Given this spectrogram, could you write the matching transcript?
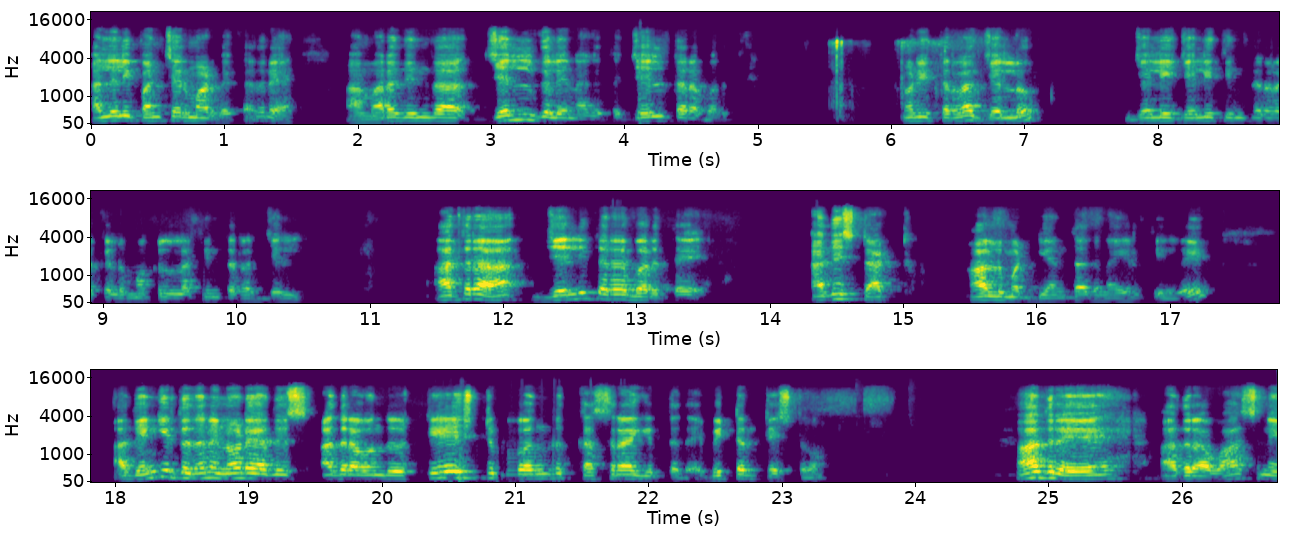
ಅಲ್ಲಲ್ಲಿ ಪಂಚರ್ ಮಾಡ್ಬೇಕಾದ್ರೆ ಆ ಮರದಿಂದ ಜೆಲ್ಗಳೇನಾಗುತ್ತೆ ಜೆಲ್ ತರ ಬರುತ್ತೆ. ನೋಡಿ ಈ ಜೆಲ್ಲು ಜಲ್ಲಿ ಜಲ್ಲಿ ತಿಂತಾರಲ್ಲ ಕೆಲವು ಮಕ್ಕಳೆಲ್ಲ ತಿಂತಾರ ಜಲ್ಲಿ ಆತರ ಜಲ್ಲಿ ತರ ಬರುತ್ತೆ. ಅದೇ ಸ್ಟಾರ್ಟ್ ಹಾಲು ಮಡ್ಡಿ ಅಂತ ಅದನ್ನ ಹೇಳ್ತೀವಿ. ಅದ್ ಹೆಂಗಿರ್ತದೆ ನೋಡಿ, ಅದು ಅದರ ಒಂದು ಟೇಸ್ಟ್ ಬಂದು ಕಸರಾಗಿರ್ತದೆ ಬಿಟ್ಟರ್ ಟೇಸ್ಟ್ ಆದ್ರೆ ಅದರ ವಾಸನೆ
